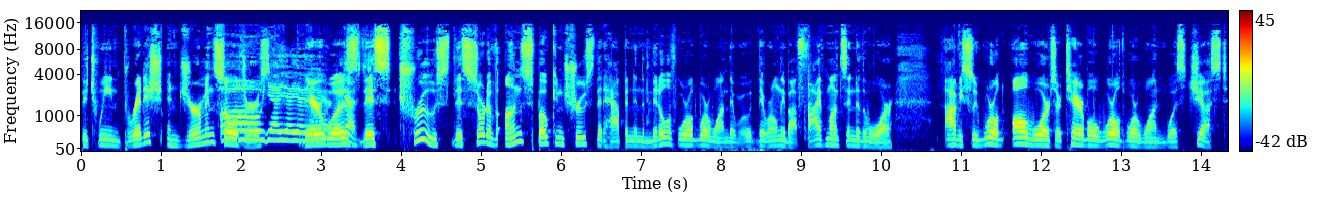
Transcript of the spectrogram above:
between British and German soldiers. Oh, yeah, yeah, yeah, There yeah, yeah. was Yes. this truce, this sort of unspoken truce that happened in the middle of World War One. They were they were only about five months into the war. Obviously, world all wars are terrible. World War One was just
